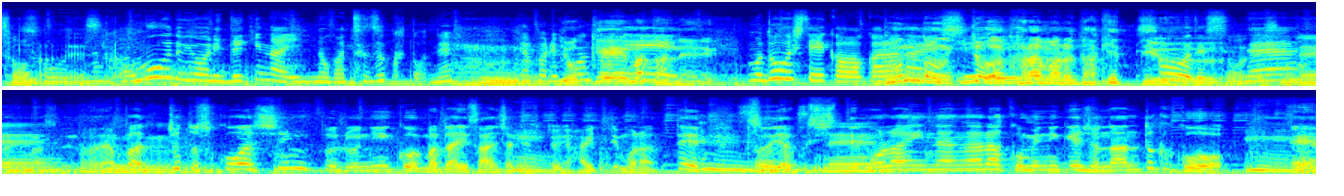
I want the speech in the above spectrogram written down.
そうなんです思うようにできないのが続くとね、うん。やっぱり余計またねもうどうしていいかわからどないし。んどん糸が絡まるだけっていうそうですね。だからやっぱうん。ちょっとそこはシンプルにこう、まあ、第三者の人に入ってもらって、うん。通訳してもらいながらコミュニケーションなんとかこう、え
